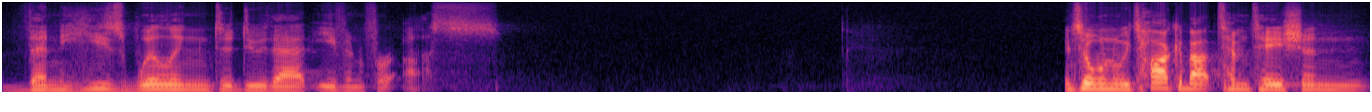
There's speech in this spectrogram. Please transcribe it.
Then he's willing to do that even for us. And so when we talk about temptation,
